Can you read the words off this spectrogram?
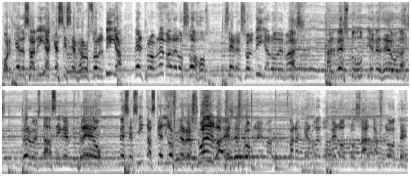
Porque él sabía que si se resolvía el problema de los ojos, se resolvía lo demás. Tal vez tú tienes deudas, pero estás sin empleo. Necesitas que Dios te resuelva ese problema para que luego el otro salga a flote.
